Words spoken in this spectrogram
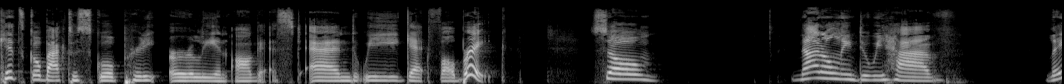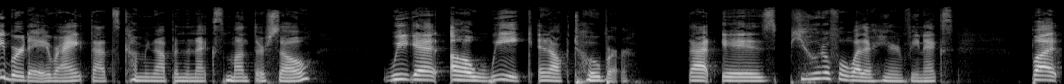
kids go back to school pretty early in August and we get fall break. So not only do we have Labor Day, right? That's coming up in the next month or so. We get a week in October that is beautiful weather here in Phoenix, but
